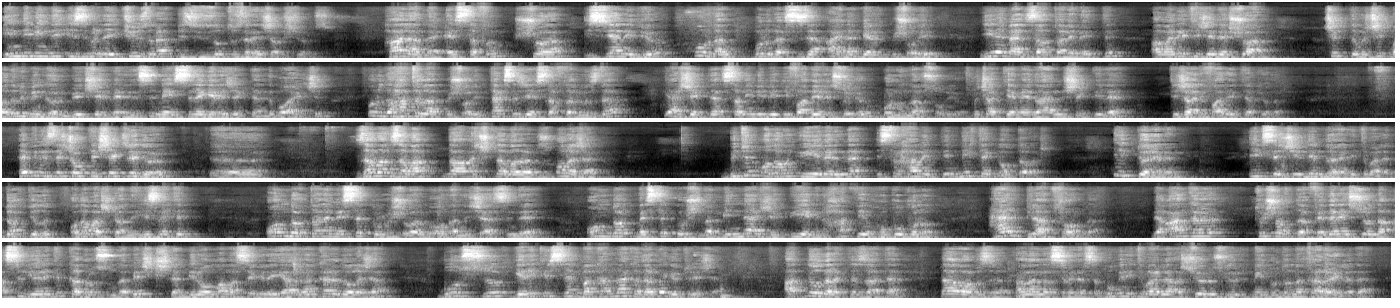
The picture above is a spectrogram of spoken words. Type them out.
İndi bindi İzmir'de 200 lira biz 130 liraya çalışıyoruz. Halen de esnafım şu an isyan ediyor. Buradan bunu da size aynen belirtmiş olayım. Yine ben zam talep ettim. Ama neticede şu an çıktı mı çıkmadı mı bilmiyorum. Büyükşehir Belediyesi meclisine geleceklendi bu ay için. Bunu da hatırlatmış olayım. Taksici esnaflarımız da gerçekten samimi bir ifadeyle söylüyorum burnundan soluyor. Bıçak yemeye dayanmış şekliyle ticari faaliyet yapıyorlar. Hepinize çok teşekkür ediyorum. Ee, zaman zaman daha açıklamalarımız olacak. Bütün odamın üyelerinden istirham ettiğim bir tek nokta var. İlk dönemim, ilk seçildiğim dönem itibariyle 4 yıllık oda başkanlığı hizmetim 14 tane meslek kuruluşu var bu odanın içerisinde. 14 meslek kuruluşunda binlerce üyemin hak ve hukukunu her platformda ve Ankara Tuşok'ta, Federasyon'da asıl yönetim kadrosunda 5 kişiden biri olmama sebebiyle yarın Ankara'da olacağım. Bu hususu gerekirse bakanlığa kadar da götüreceğim. Adli olarak da zaten davamızı Allah nasip ederse bugün itibariyle açıyoruz yürütmeyi durdurma kararıyla da.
